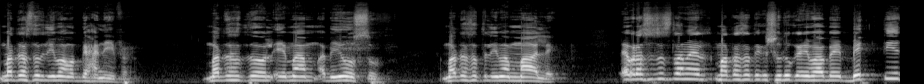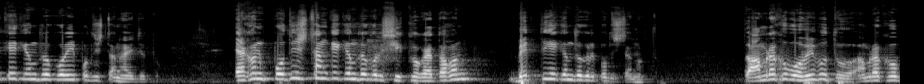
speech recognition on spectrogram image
মাদ্রাসাতুল ইমাম আবি হানিফা, মাদ্রাসাতুল ইমাম আবি ইউসুফ, মাদ্রাসাতুল ইমাম মালিক। এবার রাসুলামের মাদ্রাসা থেকে শুরু করে এভাবে ব্যক্তিকে কেন্দ্র করেই প্রতিষ্ঠান হয়ে যেত। এখন প্রতিষ্ঠানকে কেন্দ্র করে শিক্ষক হয়, তখন ব্যক্তিকে কেন্দ্র করে প্রতিষ্ঠান হতো। তো আমরা খুব অভিভূত, আমরা খুব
